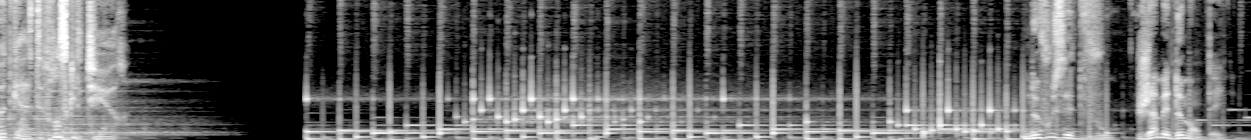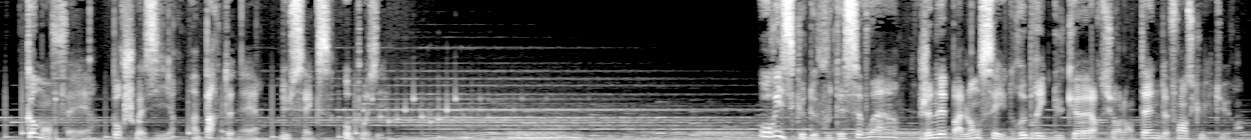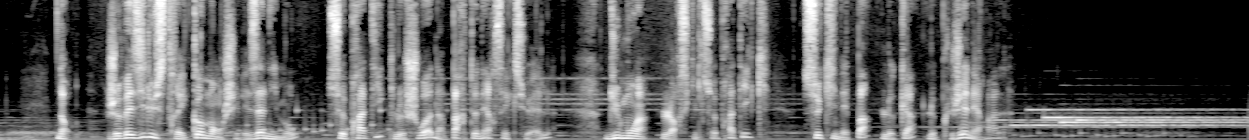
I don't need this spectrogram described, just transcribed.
podcast France Culture. Ne vous êtes-vous jamais demandé comment faire pour choisir un partenaire du sexe opposé? Au risque de vous décevoir, je ne vais pas lancer une rubrique du cœur sur l'antenne de France Culture. Non, je vais illustrer comment chez les animaux se pratique le choix d'un partenaire sexuel, du moins lorsqu'il se pratique, ce qui n'est pas le cas le plus général.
